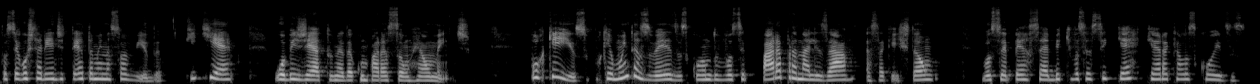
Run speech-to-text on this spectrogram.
você gostaria de ter também na sua vida? O que, que é o objeto né, da comparação realmente? Por que isso? Porque muitas vezes, quando você para para analisar essa questão, você percebe que você sequer quer aquelas coisas.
